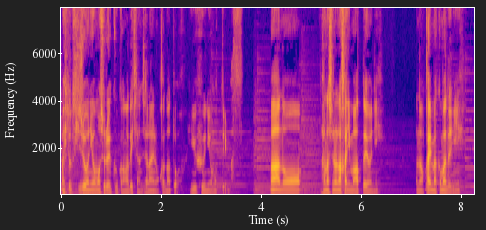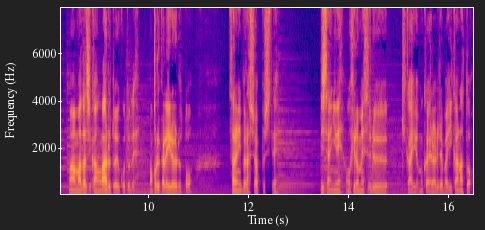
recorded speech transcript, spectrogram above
まあ、一つ非常に面白い空間ができたんじゃないのかなというふうに思っています。まああの話の中にもあったようにあの開幕までに、まあ、まだ時間があるということで、まあ、これからいろいろとさらにブラッシュアップして実際にねお披露目する機会を迎えられればいいかなと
